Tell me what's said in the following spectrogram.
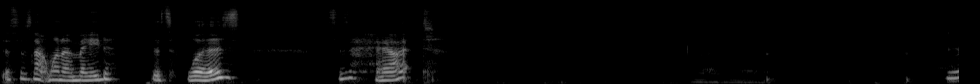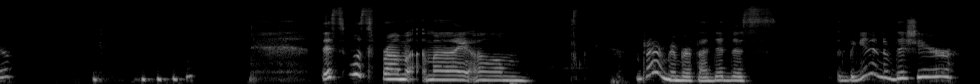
This is not one I made. This was. This is a hat. Yeah. this was from my, um, I'm trying to remember if I did this at the beginning of this year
